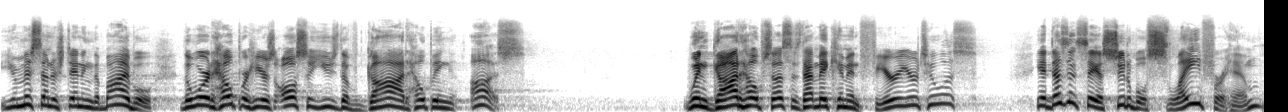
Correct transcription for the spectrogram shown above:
you're misunderstanding the Bible. The word helper here is also used of God helping us. When God helps us, does that make him inferior to us? Yeah, it doesn't say a suitable slave for him.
